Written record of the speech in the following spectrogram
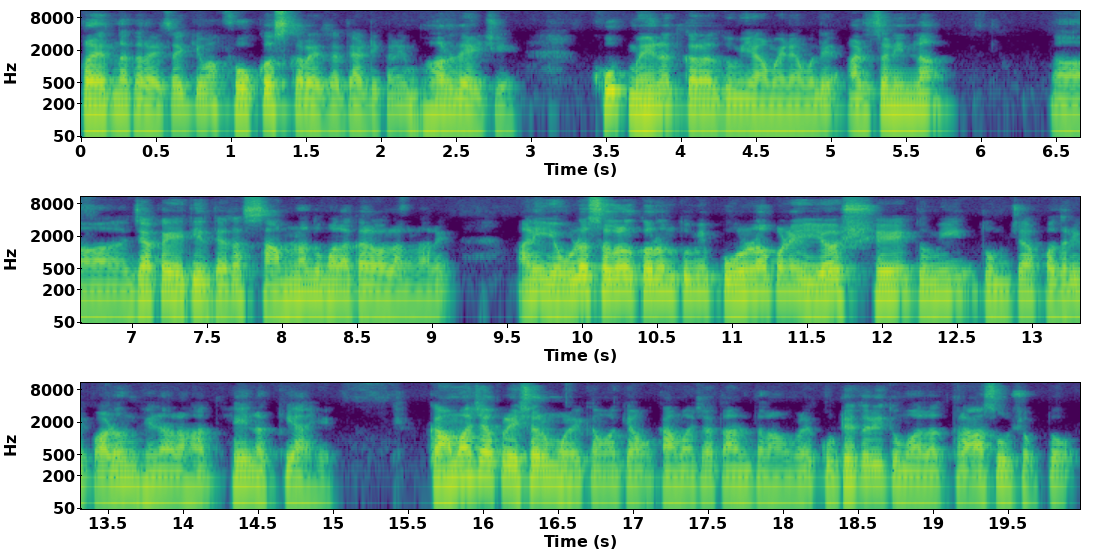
प्रयत्न करायचा आहे किंवा फोकस करायचा आहे त्या ठिकाणी भर द्यायची आहे. खूप मेहनत कराल तुम्ही या महिन्यामध्ये. अडचणींना ज्या काही येतील त्याचा सामना तुम्हाला करावा लागणार आहे. आणि एवढं सगळं करून तुम्ही पूर्णपणे यश हे तुम्ही तुमच्या पदरी पाडून घेणार आहात हे नक्की आहे. कामाच्या प्रेशरमुळे किंवा कामाच्या ताणतणावामुळे कुठेतरी तुम्हाला त्रास होऊ शकतो.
